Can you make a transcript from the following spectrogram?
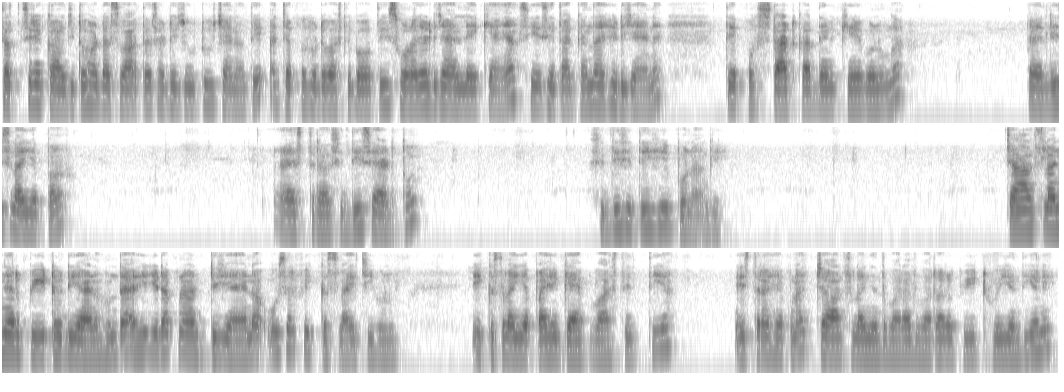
ਸਤਿ ਸ੍ਰੀ ਅਕਾਲ ਜੀ, ਤੁਹਾਡਾ ਸਵਾਗਤ ਹੈ ਸਾਡੇ YouTube ਚੈਨਲ ਤੇ। ਅੱਜ ਆਪਾਂ ਤੁਹਾਡੇ ਵਾਸਤੇ ਬਹੁਤ ਹੀ ਸੋਹਣਾ ਜਿਹਾ ਡਿਜ਼ਾਈਨ ਲੈ ਕੇ ਆਏ ਹਾਂ। ਛੇ ਛੇ ਤਾਗਾਂ ਦਾ ਇਹ ਡਿਜ਼ਾਈਨ ਹੈ। ਤੇ ਆਪਾਂ ਸਟਾਰਟ ਕਰਦੇ ਹਾਂ ਵੀ ਕਿਵੇਂ ਬਣੂਗਾ। ਪਹਿਲੀ ਸਲਾਈ ਆਪਾਂ ਇਸ ਤਰ੍ਹਾਂ ਸਿੱਧੀ ਸਾਈਡ ਤੋਂ ਸਿੱਧੀ ਸਿੱਧੀ ਹੀ ਬੁਣਾਂਗੇ। ਚਾਰ ਸਲਾਈਆਂ ਰਿਪੀਟ ਡਿਜ਼ਾਈਨ ਹੁੰਦਾ ਇਹ ਜਿਹੜਾ ਆਪਣਾ ਡਿਜ਼ਾਈਨ ਆ, ਉਹ ਸਿਰਫ ਇੱਕ ਸਲਾਈ 'ਚ ਹੀ ਬਣੂ। ਇੱਕ ਸਲਾਈ ਆਪਾਂ ਇਹ ਗੈਪ ਵਾਸਤੇ ਦਿੱਤੀ ਆ। ਇਸ ਤਰ੍ਹਾਂ ਇਹ ਆਪਣਾ ਚਾਰ ਸਿਲਾਈਆਂ ਦੁਬਾਰਾ ਦੁਬਾਰਾ ਰਿਪੀਟ ਹੋਈ ਜਾਂਦੀਆਂ ਨੇ।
